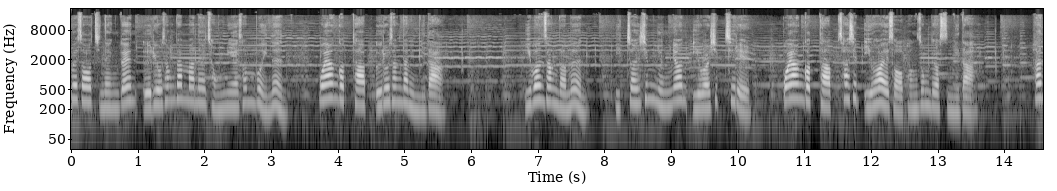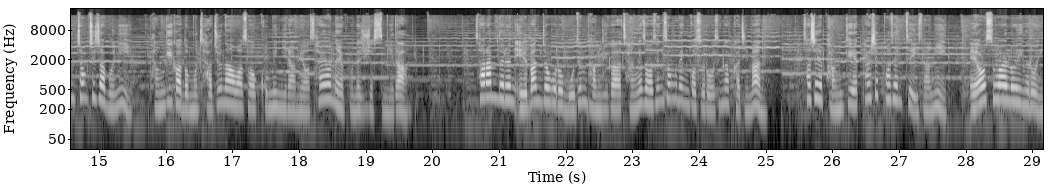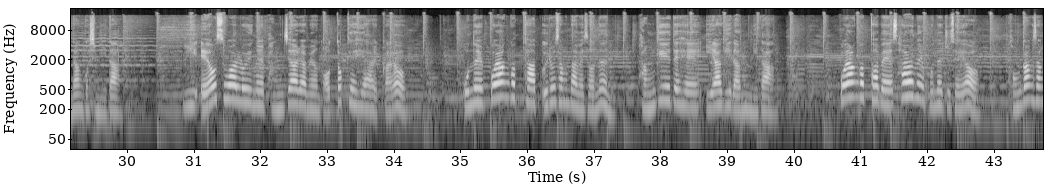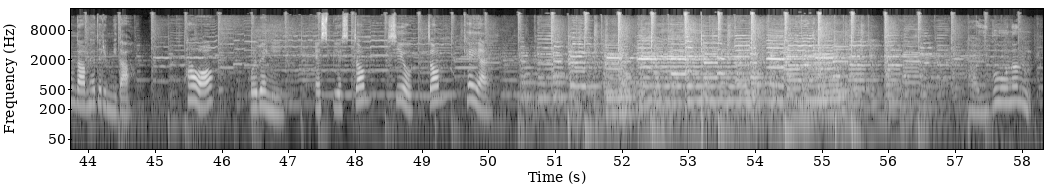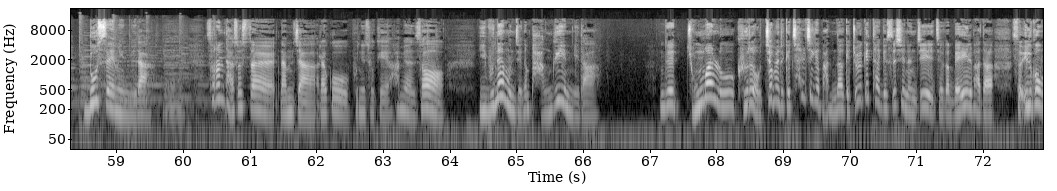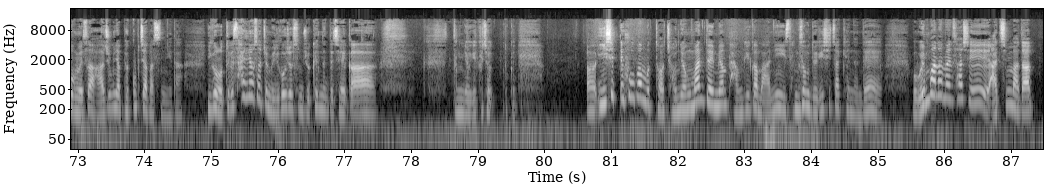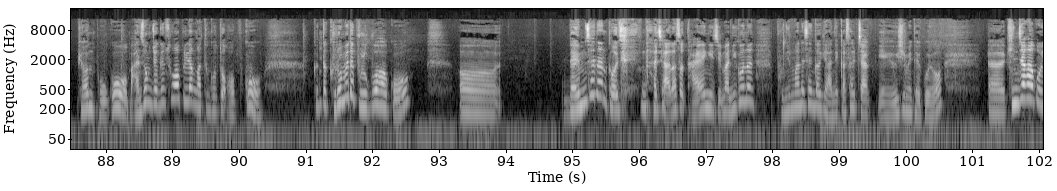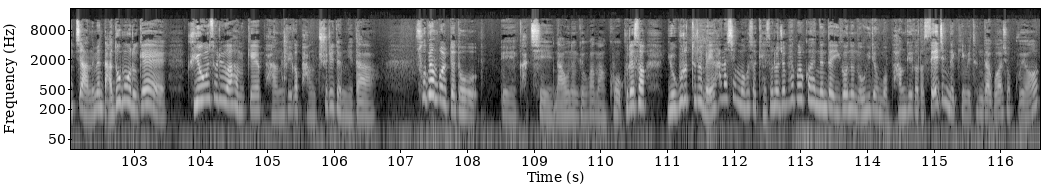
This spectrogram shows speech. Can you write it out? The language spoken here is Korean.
뽀얀거탑에서 진행된 의료 상담만을 정리해 선보이는 뽀얀거탑 의료 상담입니다. 이번 상담은 2016년 2월 17일 뽀얀거탑 42화에서 방송되었습니다. 한 청취자분이 방귀가 너무 자주 나와서 고민이라며 사연을 보내주셨습니다. 사람들은 일반적으로 모든 방귀가 장에서 생성된 것으로 생각하지만 사실 방귀의 80% 이상이 air swallowing으로 인한 것입니다. 이 air swallowing을 방지하려면 어떻게 해야 할까요? 오늘 뽀얀거탑 의료상담에서는 방귀에 대해 이야기 나눕니다. 뽀얀거탑에 사연을 보내주세요. 건강상담 해드립니다. 타워 골뱅이 sbs.co.kr 이분은 노쌤입니다. 예. 35살 남자라고 본인 소개하면서 이분의 문제는 방귀입니다. 근데 정말로 글을 어쩌면 이렇게 찰지게 만나게 쫄깃하게 쓰시는지 제가 메일 받아서 읽어보면서 아주 그냥 배꼽 잡았습니다. 이걸 어떻게 살려서 좀 읽어줬으면 좋겠는데 제가 그 능력이 그저 그, 어, 20대 후반부터 저녁만 되면 방귀가 많이 생성되기 시작했는데 뭐 웬만하면 사실 아침마다 변 보고 만성적인 소화불량 같은 것도 없고 근데 그럼에도 불구하고 어 냄새는 거의 나지 않아서 다행이지만 이거는 본인만의 생각이 아닐까 살짝 예, 의심이 되고요. 어, 긴장하고 있지 않으면 나도 모르게 귀여운 소리와 함께 방귀가 방출이 됩니다. 소변 볼 때도 예, 같이 나오는 경우가 많고 그래서 요구르트를 매일 하나씩 먹어서 개선을 좀 해볼까 했는데 이거는 오히려 뭐 방귀가 더 세진 느낌이 든다고 하셨고요.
